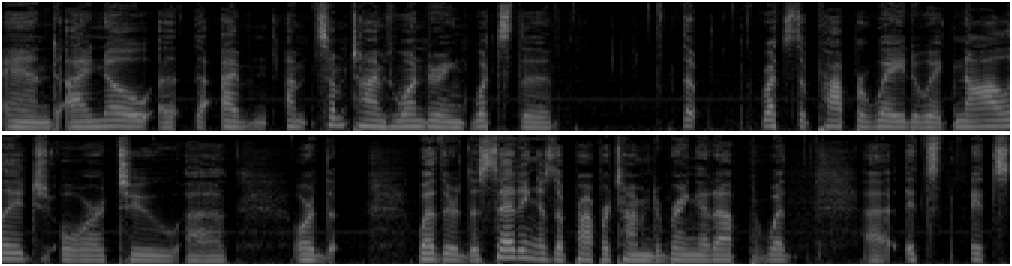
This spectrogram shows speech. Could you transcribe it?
and I know uh, I've, I'm sometimes wondering what's the the what's the proper way to acknowledge or to uh, or the whether the setting is the proper time to bring it up. What uh, it's it's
